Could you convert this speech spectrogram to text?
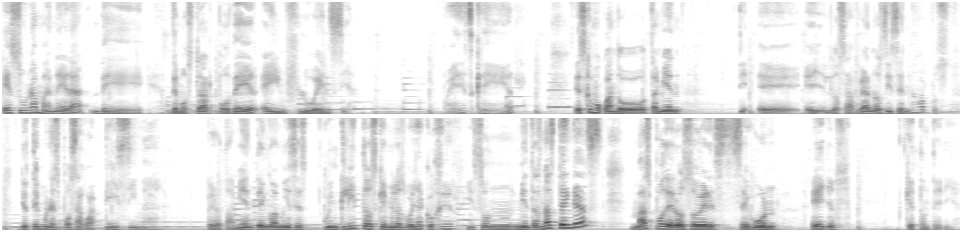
es una manera de demostrar poder e influencia. ¿Puedes creer? Es como cuando también eh, eh, los afganos dicen, no, pues yo tengo una esposa guapísima, pero también tengo a mis escuinclitos que me los voy a coger. Y son, mientras más tengas, más poderoso eres, según ellos. Qué tontería.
